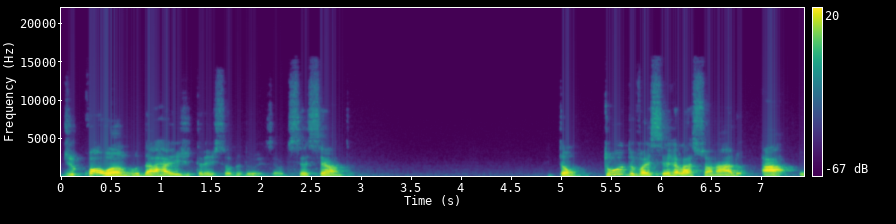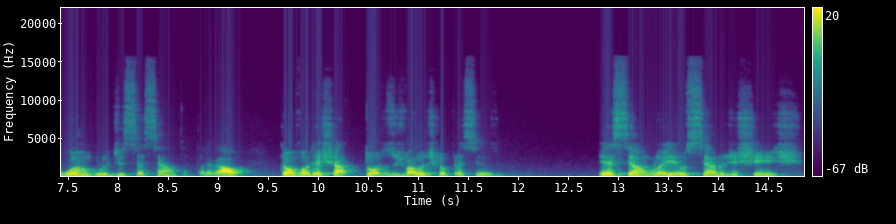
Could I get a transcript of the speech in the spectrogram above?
de qual ângulo dá raiz de 3 sobre 2? É o de 60. Então, tudo vai ser relacionado ao ângulo de 60, tá legal? Então, eu vou deixar todos os valores que eu preciso. Esse ângulo aí, o seno de x,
